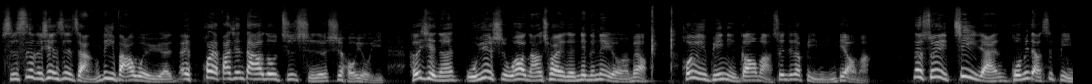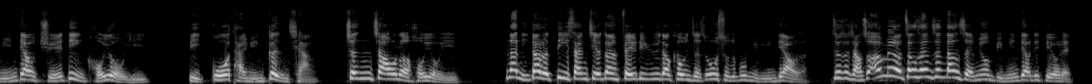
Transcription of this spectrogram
十四个县市长、立法委员，哎，后来发现大家都支持的是侯友宜，而且呢，五月十五号拿出来的那个内容有没有？侯友宜比你高嘛，所以就叫比民调嘛。那所以既然国民党是比民调决定侯友宜比郭台铭更强，征召了侯友宜，那你到了第三阶段，非律遇到柯文哲说，为什么不比民调了？这就讲说啊，没有张善政当时也没有比民调就丢嘞。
